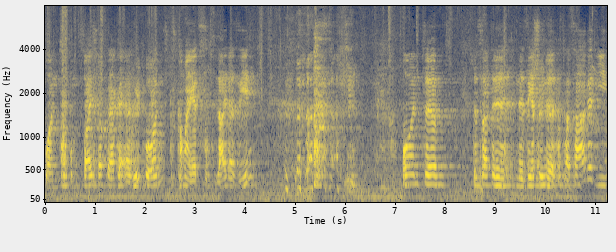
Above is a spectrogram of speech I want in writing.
und um zwei Stockwerke erhöht worden. Das kann man jetzt leider sehen. Und ähm, das hatte eine sehr schöne Fassade, die,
